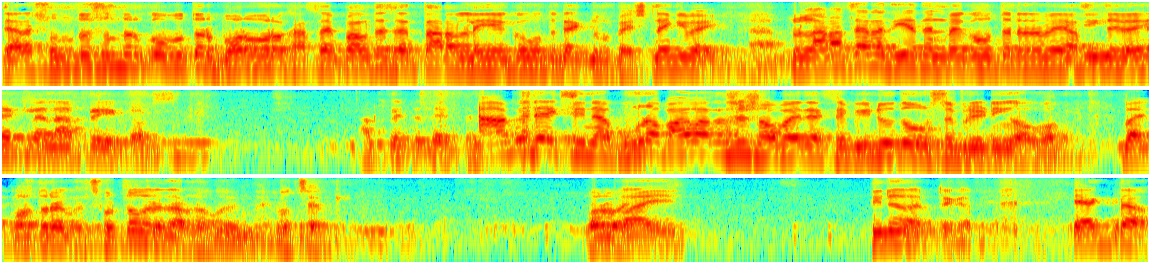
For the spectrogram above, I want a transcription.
যারা সুন্দর সুন্দর কবুতর বড় বড় খাসায় পালতে চায় তারা লেগে কবুতরটা একদম বেশ নাকি ভাই? হ্যাঁ। একটু লাড়াচাড়া দিয়ে দেন ভাই কবুতরটা ভাই আসতে ভাই। দেখলেন আপনি আমি দেখছি না পুরো বাংলাদেশে সবাই দেখছে ভিডিও তো উঠছে ব্রিডিং হব। ভাই কত রাখবেন ছোট করে দাম রাখবেন ভাই বুঝছেন? বড় ভাই। তিন হাজার টাকা। একদম।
